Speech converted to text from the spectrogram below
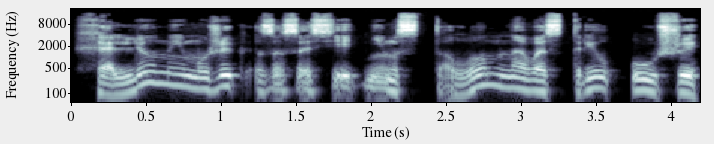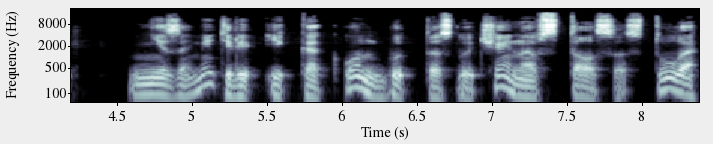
холеный мужик за соседним столом навострил уши. Не заметили и как он будто случайно встал со стула,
